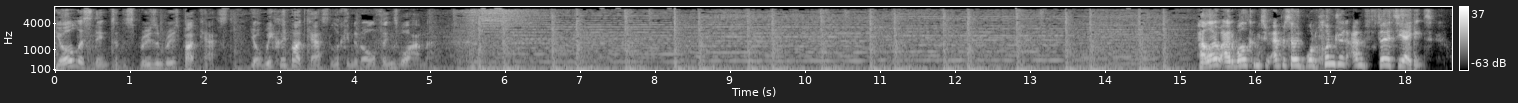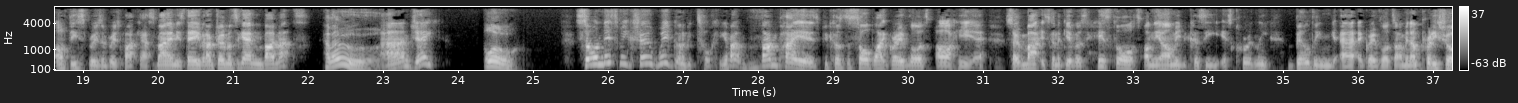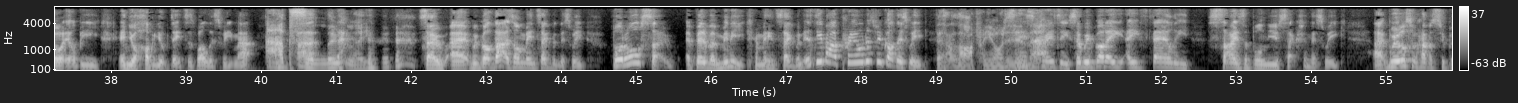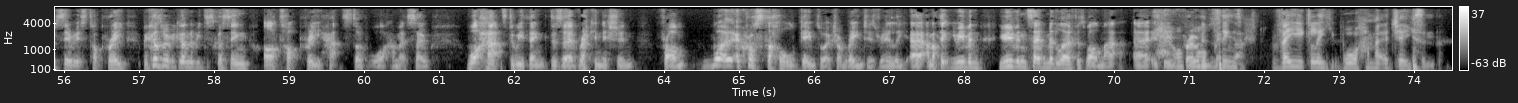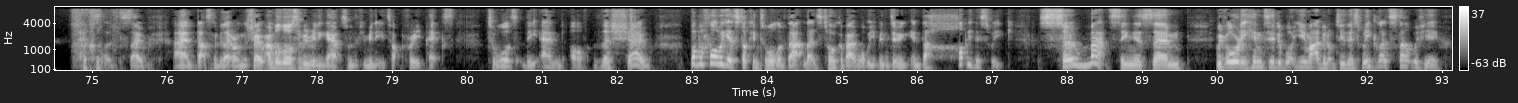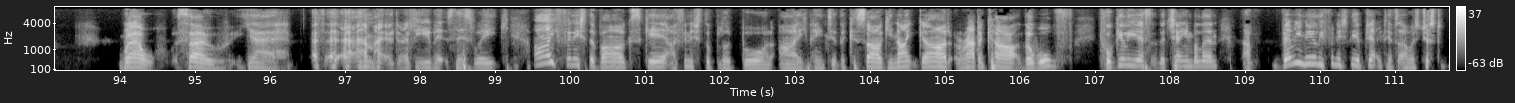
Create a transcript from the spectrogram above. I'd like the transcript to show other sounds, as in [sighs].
You're listening to the Sprues and Brews podcast, your weekly podcast looking at all things Warhammer. Hello and welcome to episode 138 of the Sprues and Brews podcast. My name is David. I'm joined once again by Matt Hello. and Jay. Hello. So on this week's show, we're going to be talking about vampires because the Soul Soulblight Gravelords are here. So Matt is going to give us his thoughts on the army because he is currently building uh, a Gravelords army, and I'm pretty sure it'll be in your hobby updates as well this week, Matt. Absolutely. [laughs] So uh, we've got that as our main segment this week, but also a bit of a mini [laughs] main segment is the amount of pre-orders we've got this week. There's a lot of pre-orders in It's there. crazy. So we've got a, a fairly sizable news section this week. Uh, we also have a super serious top three because we're going to be discussing our top three hats of Warhammer. So, what hats do we think deserve recognition from what across the whole Games Workshop ranges, really? Uh, and I think you even you even said Middle Earth as well, Matt, uh, is Yeah, being thrown all in the mix things there. vaguely Warhammer adjacent. Excellent. [laughs] so um, that's going to be later on the show, and we'll also be reading out some of the community top three picks towards the end of the show. But before we get stuck into all of that, let's talk about what we've been doing in the hobby this week. So, Matt, seeing as um, we've already hinted at what you might have been up to this week, let's start with you. Well, so yeah, I, might have done a few bits this week. I finished the Vargskyr. I finished the Bloodborne. I painted the Kosargi Night Guard, Radukar, the Wolf, Torgillius, the Chamberlain. I've very nearly finished the objectives. I was just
